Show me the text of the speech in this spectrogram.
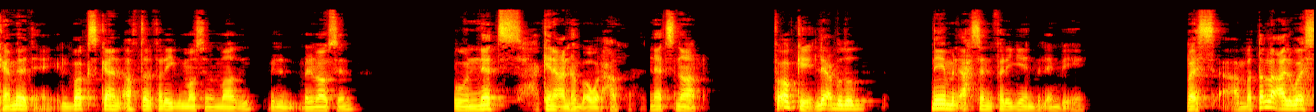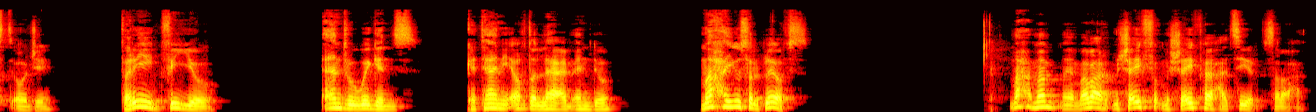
كاملة يعني ال Bucks كان أفضل فريق بالموسم الماضي بال- بالموسم. وال Nets حكينا عنهم بأول حلقة ال Nets نار. ف okay لعبوا ضد اثنين من أحسن الفريقين بال NBA بس عم بطلع على ال roster okay فريق فيه أندرو ويجنز كتاني أفضل لاعب عنده ما حيوصل playoffs ما ما ما بعرف مش شايف مش شايفها حتصير صراحة.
